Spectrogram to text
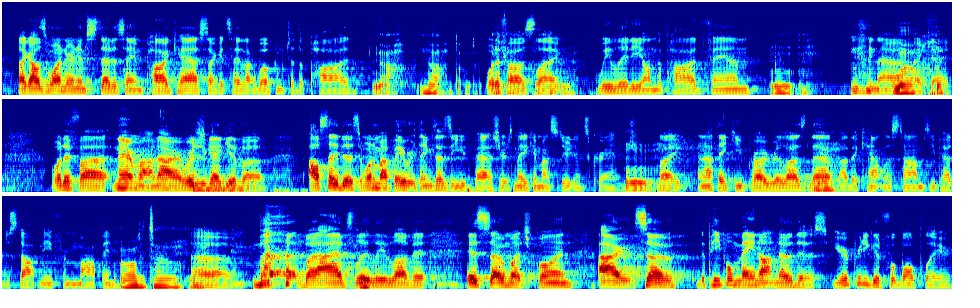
Like I was wondering instead of saying podcast, I could say like welcome to the pod. no, no. Don't do. It. What if I was like, we Liddy on the pod, fam? no, No. okay. What if I, never mind. All right, we're just going to give up. I'll say this one of my favorite things as a youth pastor is making my students cringe. Like, and I think you probably realize that Yeah. by the countless times you've had to stop me from mopping. all the time? Yeah. Um, but, but I absolutely love it. It's so much fun. All right, so the people may not know this. You're a pretty good football player.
